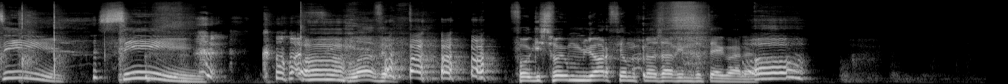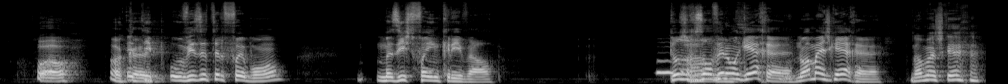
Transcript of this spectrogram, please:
Sim! Sim! Como assim? Love it! Fogo, isto foi o melhor filme que nós já vimos até agora. Ah! Uau, ok. É tipo, o Visitor foi bom, mas isto foi incrível. Eles resolveram a guerra, não há mais guerra. Não há mais guerra.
